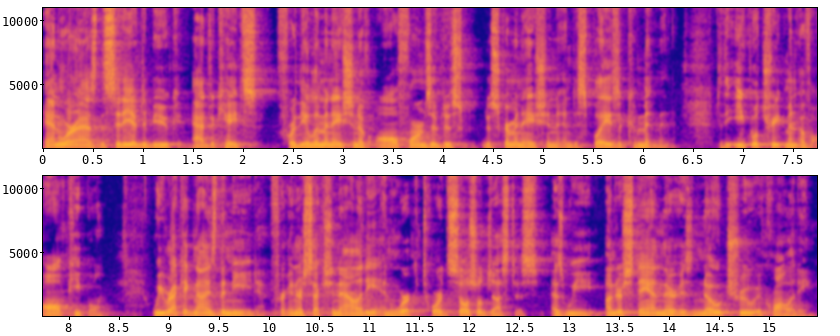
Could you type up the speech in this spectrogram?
And whereas the City of Dubuque advocates for the elimination of all forms of disc discrimination and displays a commitment to the equal treatment of all people, we recognize the need for intersectionality and work towards social justice as we understand there is no true equality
